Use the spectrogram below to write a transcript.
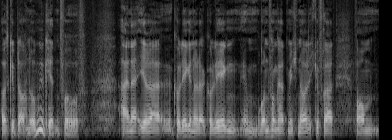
aber es gibt auch einen umgekehrten Vorwurf. Einer Ihrer Kolleginnen oder Kollegen im Rundfunk hat mich neulich gefragt, warum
